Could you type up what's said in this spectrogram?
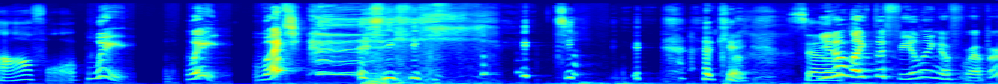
awful. Wait, wait, what? okay. So You don't like the feeling of rubber?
